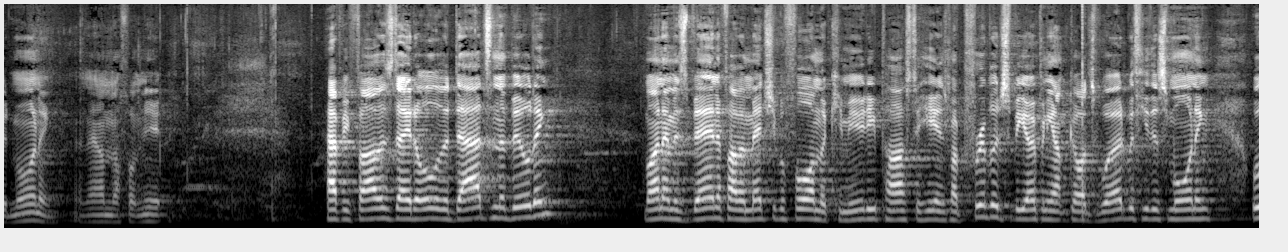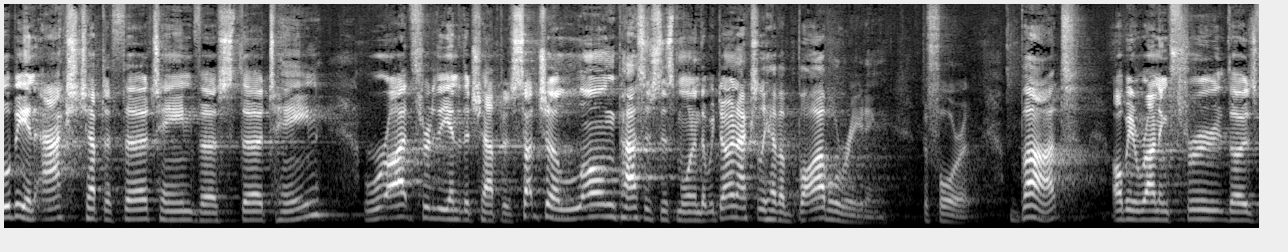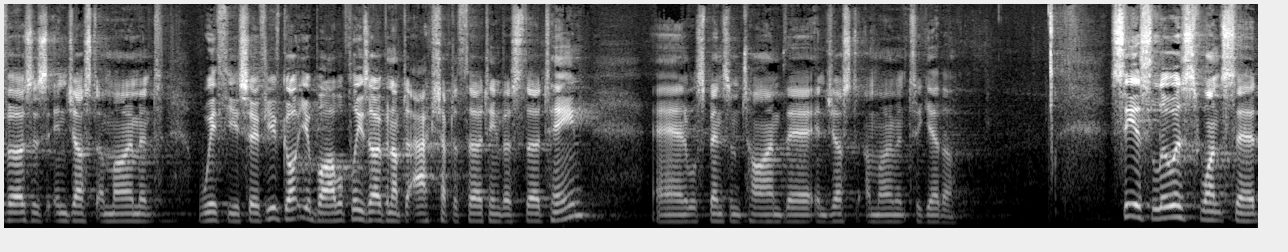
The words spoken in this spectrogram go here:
Good morning. And now I'm off on mute. Happy Father's Day to all of the dads in the building. My name is Ben. If I haven't met you before, I'm the community pastor here. And it's my privilege to be opening up God's Word with you this morning. We'll be in Acts chapter 13, verse 13, right through to the end of the chapter. Such a long passage this morning that we don't actually have a Bible reading before it. But I'll be running through those verses in just a moment with you. So if you've got your Bible, please open up to Acts chapter 13, verse 13, and we'll spend some time there in just a moment together. C.S. Lewis once said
